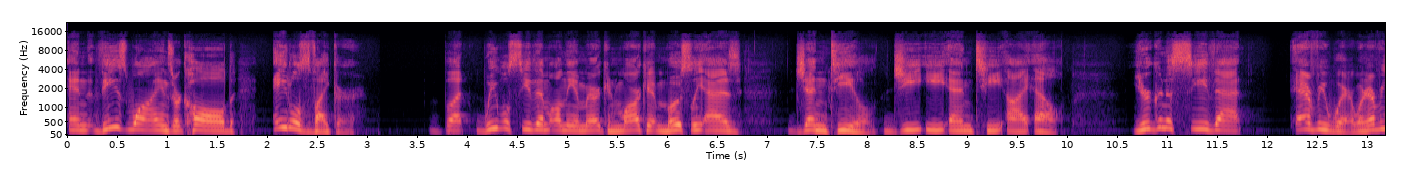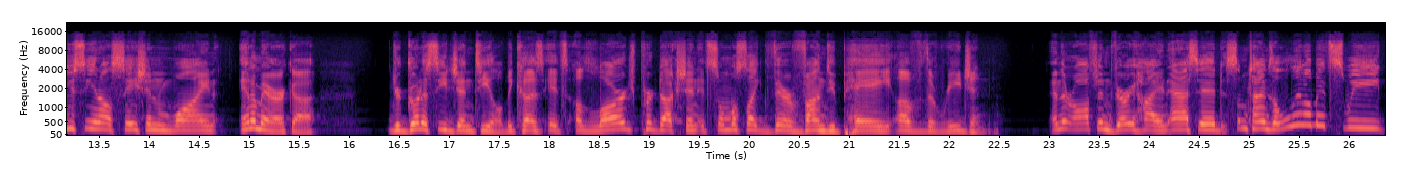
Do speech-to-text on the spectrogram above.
And these wines are called Edelzwicker, but we will see them on the American market mostly as Gentil, G E N T I L. You're going to see that everywhere. Whenever you see an Alsatian wine in America, you're going to see Gentil because it's a large production. It's almost like their Vin du Pays of the region. And they're often very high in acid, sometimes a little bit sweet,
